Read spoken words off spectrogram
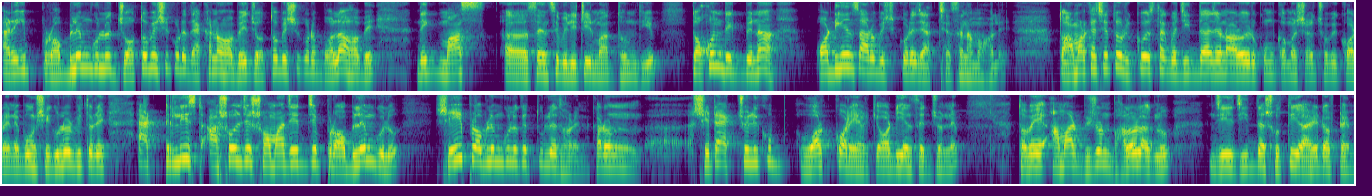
আর এই প্রবলেমগুলো যত বেশি করে দেখানো হবে, যত বেশি করে বলা হবে, দেখ, মাস সেন্সিবিলিটির মাধ্যম দিয়ে, তখন দেখবে না অডিয়েন্স আরও বেশি করে যাচ্ছে সিনেমা হলে। তো আমার কাছে তো রিকোয়েস্ট থাকবে জিদ্দা যেন আরও এরকম কমার্শিয়াল ছবি করেন এবং সেগুলোর ভিতরে অ্যাটলিস্ট আসল যে সমাজের যে প্রবলেমগুলো সেই প্রবলেমগুলোকে তুলে ধরেন। কারণ সেটা অ্যাকচুয়ালি খুব ওয়ার্ক করে আর কি অডিয়েন্সের জন্যে। তবে আমার ভীষণ ভালো লাগল যে জিদ্দা সত্যি আহেড অফ টাইম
